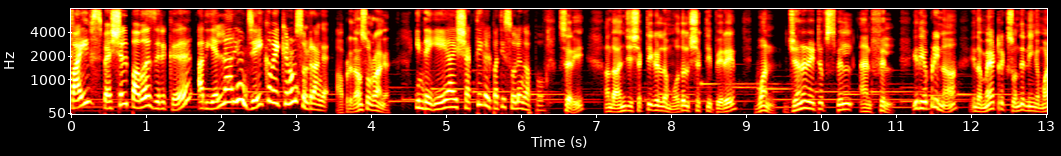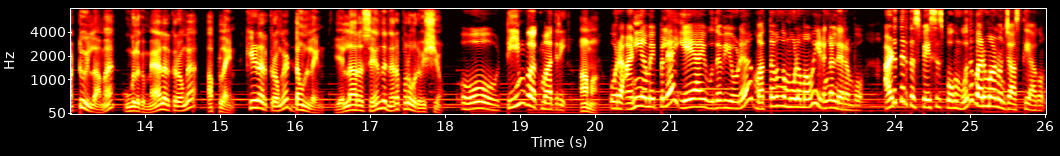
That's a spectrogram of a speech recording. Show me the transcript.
ஃபைவ் ஸ்பெஷல் பவர்ஸ் இருக்கு. அது எல்லாரையும் ஜெயிக்க வைக்கணும்னு சொல்றாங்க. அப்படிதான் சொல்றாங்க. இந்த ஏஐ சக்திகள் பத்தி சொல்லுங்க அப்போ. சரி அந்த அஞ்சு சக்திகள்ல முதல் சக்தி பேரே one generative spill and fill இது எப்படின்னா இந்த மேட்ரிக்ஸ் வந்து நீங்க மட்டும் இல்லாம உங்களுக்கு மேல இருக்கிறவங்க அப்லைன் கீழே இருக்கிறவங்க டவுன்லைன் எல்லாரும் சேர்ந்து நிரப்புற ஒரு விஷயம். ஓ டீம் ஒர்க் மாதிரி. ஆமா. ஒரு அணி அமைப்புல ஏஐ உதவியோட மத்தவங்க மூலமாவும் இடங்கள் நிரம்பும். அடுத்தடுத்த ஸ்பேசஸ் போகும்போது வருமானம் ஜாஸ்தி ஆகும்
